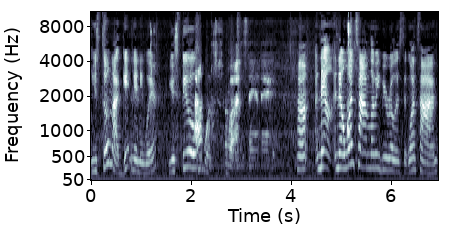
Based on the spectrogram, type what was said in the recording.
You're still not getting anywhere. You're still. I would never understand that. Huh? Now, now, one time, let me be realistic. One time,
